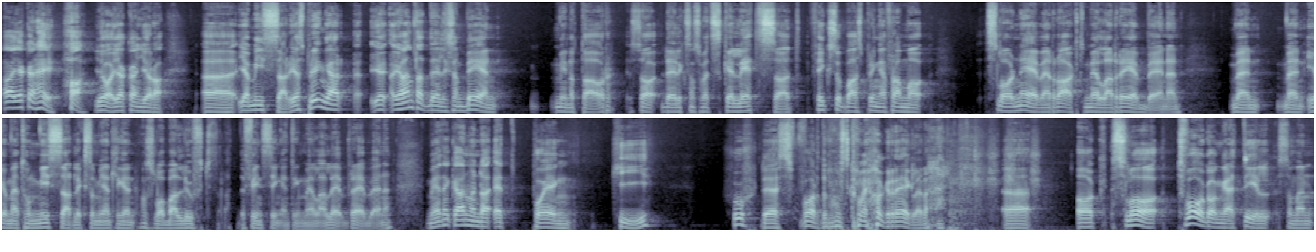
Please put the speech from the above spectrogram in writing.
Ah, jag kan, hej, ha, ja, jag kan göra. Uh, jag missar. Jag springer, jag, jag antar att det är liksom ben minotaur, så det är liksom som ett skelett så att Fixo bara springer fram och slår näven rakt mellan revbenen. Men, men i och med att hon missar liksom egentligen, hon slår bara luft för att det finns ingenting mellan revbenen. Men jag tänker använda ett poäng key. Uh, det är svårt, du måste komma ihåg reglerna här. Uh, och slå två gånger till som en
